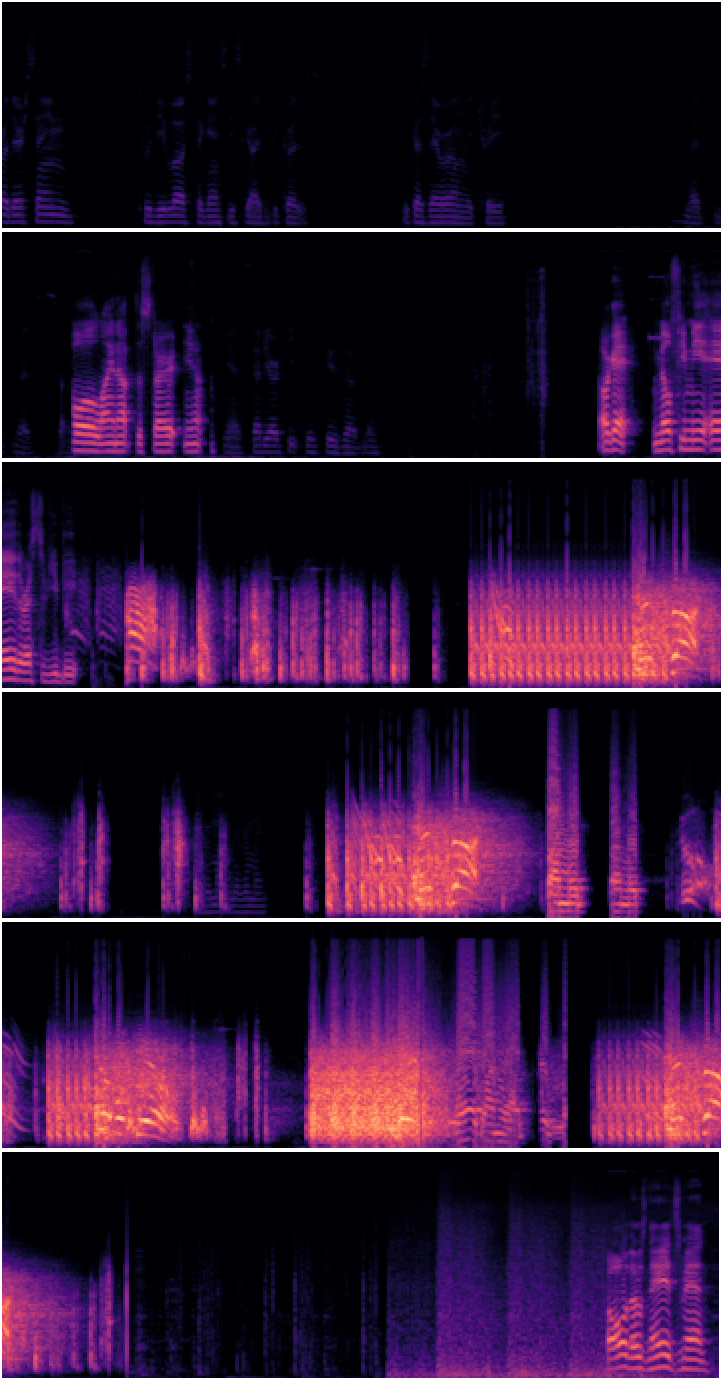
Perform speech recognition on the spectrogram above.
bro, they're saying 2D lost against these guys because because there were only three. That that's uh, Full lineup to start. Yeah. yeah. Set your EQs up, but Okay. Milfie me A. The rest of you B. Never mind, never mind. Good shot. Bomb mid. Bomb mid. Double kill. Well done, Rod. Good. Good shot. Oh, those nades, man.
